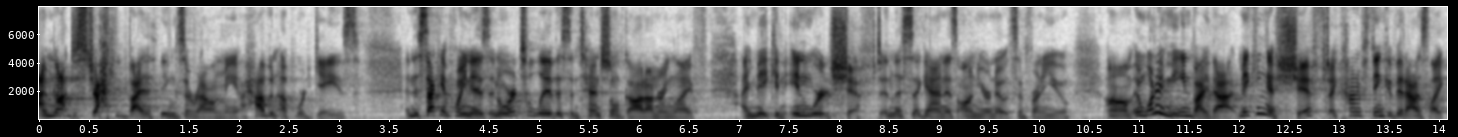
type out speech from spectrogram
I'm not distracted by the things around me. I have an upward gaze. And the second point is in order to live this intentional, God honoring life, I make an inward shift. And this, again, is on your notes in front of you. Um, and what I mean by that, making a shift, I kind of think of it as like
